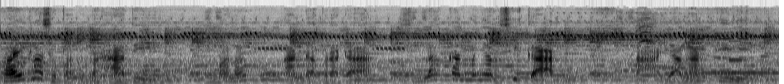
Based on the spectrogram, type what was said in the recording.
Baiklah sobat pemerhati, di mana pun Anda berada, silakan menyaksikan tayangan ini.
